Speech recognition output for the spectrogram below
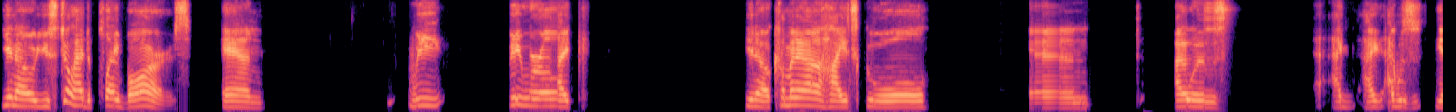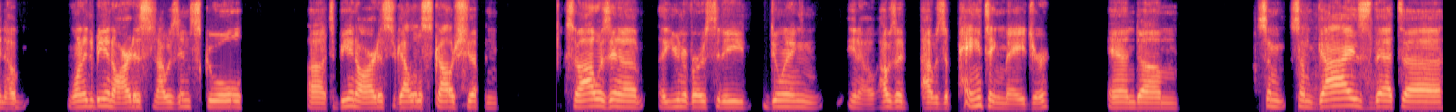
you know, you still had to play bars, and we we were like, you know, coming out of high school, and I was I, I, I was, you know, wanted to be an artist and I was in school uh, to be an artist. I got a little scholarship. And so I was in a, a university doing, you know, I was a, I was a painting major and um, some, some guys that uh,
